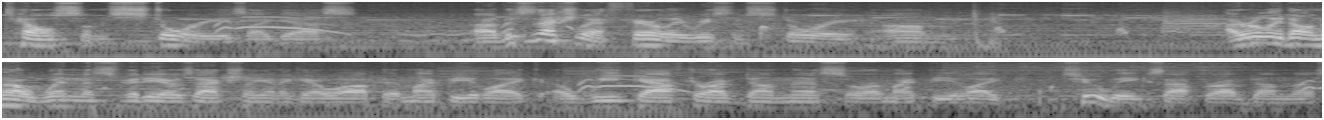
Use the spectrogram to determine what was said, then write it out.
tell some stories, I guess. Uh, this is actually a fairly recent story. Um, I really don't know when this video is actually going to go up. It might be like a week after I've done this, or it might be like two weeks after I've done this.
